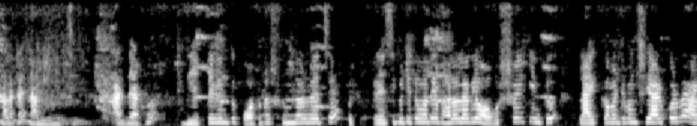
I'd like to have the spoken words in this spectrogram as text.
থালাটায় নামিয়ে নিচ্ছি। আর দেখো, দেখতে কিন্তু কতটা সুন্দর হয়েছে। রেসিপিটি তোমাদের ভালো লাগলে অবশ্যই কিন্তু লাইক, কমেন্ট এবং শেয়ার করবে, আর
